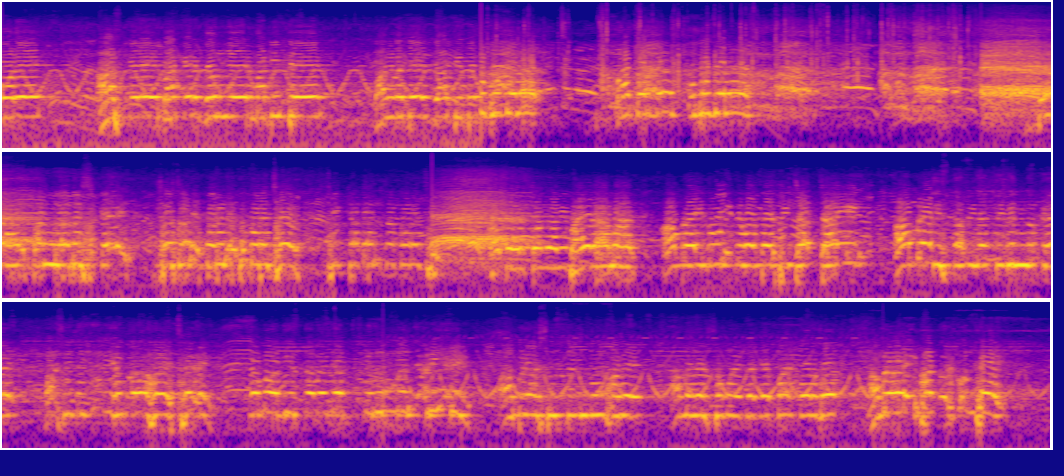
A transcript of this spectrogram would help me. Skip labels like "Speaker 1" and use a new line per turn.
পরে আজকে এই বাকেরগঞ্জের মাটিতে বাংলাদেশ জাতীয় উপজেলা উপজেলা বাংলাদেশকে শোষণে পরিণত করেছে। সংগ্রামী ভাইয়েরা আমার, আমরা এই দুর্নীতিবাদের বিচার চাই। আমরা ইসলামী নেতৃবৃন্দকে ফাঁসিতে ঝুলিয়ে দেওয়া হয়েছে। ইসলামের নেতৃবৃন্দ জানিয়ে আমরা সুশৃঙ্খলভাবে আমাদের সময়টাকে পার করব। আমরা এই ভাতের গন্ধে,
